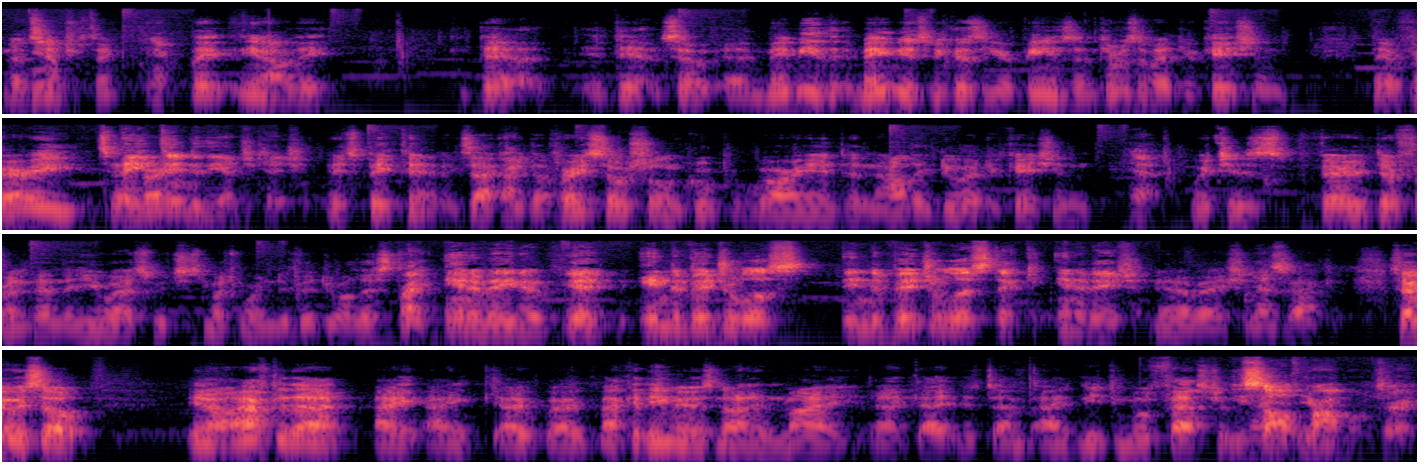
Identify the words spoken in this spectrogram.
That's Yeah. interesting. Yeah. They, you know, they, they, they so uh, maybe maybe it's because the Europeans, in terms of education, they're very it's they're baked very- into the education. It's baked in exactly. Right. They're very social and group oriented in how they do education. Yeah. Which is very different than the U.S., which is much more individualistic. Right, innovative, yeah, individualist, individualistic innovation. Innovation, exactly. So anyway, so you know, after that, I, I, I, I academia is not in my. Uh, I, I need to move faster. You solve academia. problems, right?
